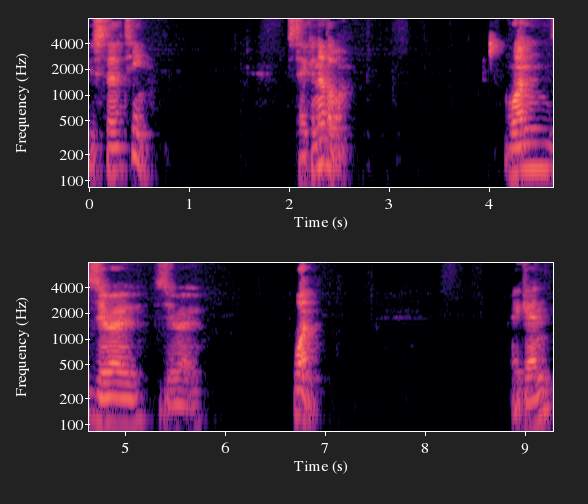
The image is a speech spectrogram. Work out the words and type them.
is 13. Let's take another one. 1, 0, 0, 1. Again,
